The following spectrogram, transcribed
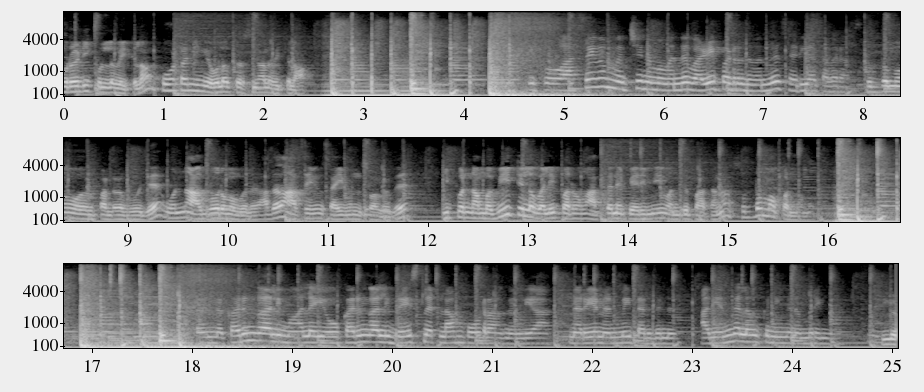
ஒரு அடிக்குள்ள வைக்கலாம் போட்டோ நீங்க எவ்வளவு பெருசுனாலும் வைக்கலாம். இப்போ அசைவம் வச்சு நம்ம வந்து வழிபடுறது வந்து சரியா தவறா? சுத்தமா ஒரு பண்ற பூஜை ஒண்ணு அகோரமா பண்ணுறது அதான் அசைவம் சைவம்னு சொல்றது. இப்போ நம்ம வீட்டுல வழிபடுறவங்க அத்தனை பேருமே வந்து பார்த்தோன்னா சுத்தமா பண்ணணும். இந்த கருங்காலி மாலையோ கருங்காலி பிரேஸ்லெட்லாம் போடுறாங்க இல்லையா? நிறைய நன்மை தருதுன்னு. அது எந்த அளவுக்கு நீங்க நம்புறீங்க? இந்த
